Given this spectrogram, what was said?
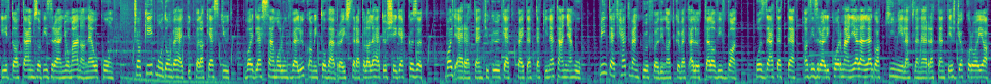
írta a Times of Israel nyomán a Neokon. Csak két módon vehetjük fel a kesztyűt, vagy leszámolunk velük, ami továbbra is szerepel a lehetőségek között, vagy elrettentjük őket, fejtette ki Netanyahu, mint egy 70 külföldi nagykövet előtt Tel Avivban. Hozzátette, az izraeli kormány jelenleg a kíméletlen elrettentést gyakorolja.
